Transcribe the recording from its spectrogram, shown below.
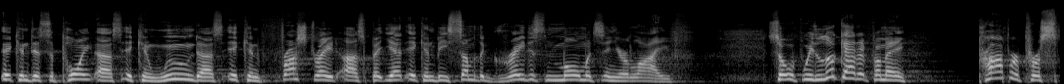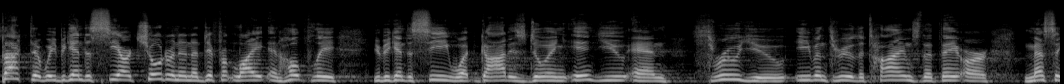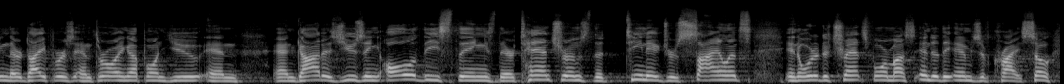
It can disappoint us, it can wound us, it can frustrate us, but yet it can be some of the greatest moments in your life. So if we look at it from a proper perspective, we begin to see our children in a different light, and hopefully, you begin to see what God is doing in you and through you, even through the times that they are messing their diapers and throwing up on you. And, and God is using all of these things, their tantrums, the teenagers' silence, in order to transform us into the image of Christ. So,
